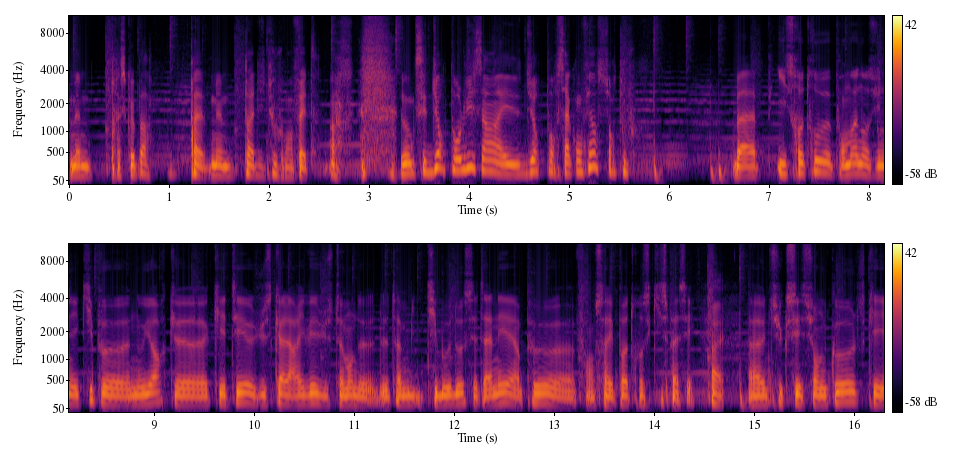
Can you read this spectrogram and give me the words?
Même presque pas. Même pas du tout en fait. Donc c'est dur pour lui ça, hein, et dur pour sa confiance surtout. Bah, il se retrouve pour moi dans une équipe euh, New York euh, qui était jusqu'à l'arrivée justement de, de Tom Thibodeau cette année un peu, euh, enfin on savait pas trop ce qui se passait. Ouais. Euh, une succession de coachs qui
